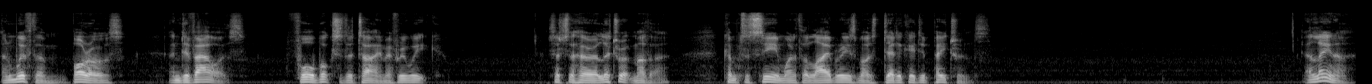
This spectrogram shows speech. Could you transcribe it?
and with them borrows and devours four books at a time every week, such that her illiterate mother comes to seem one of the library's most dedicated patrons. Elena,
